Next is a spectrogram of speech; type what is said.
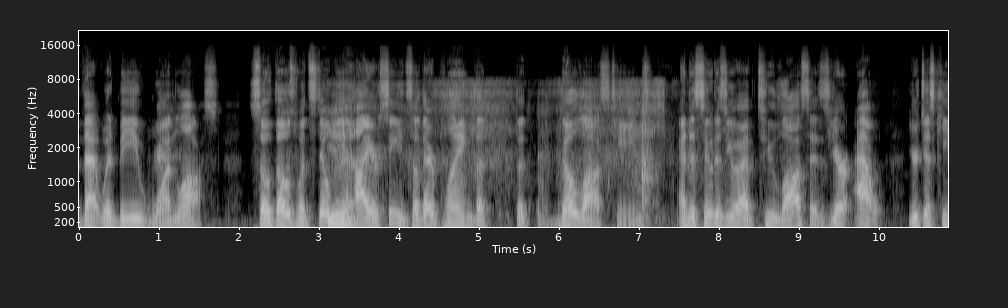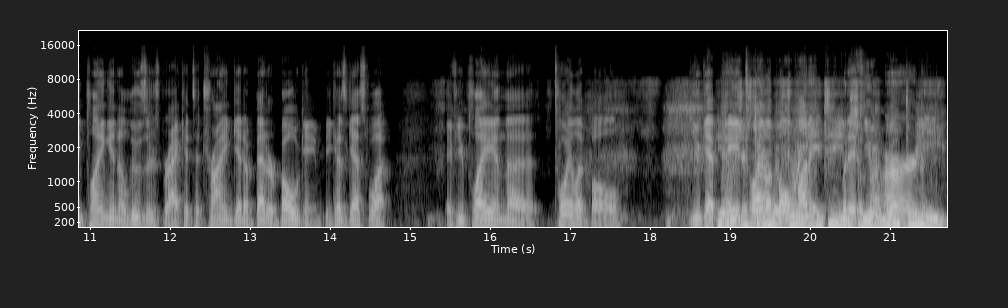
that would be one loss. So those would still be Yeah. higher seeds. So they're playing the the no loss teams. And as soon as you have two losses, you're out. You just keep playing in a loser's bracket to try and get a better bowl game. Because guess what? If you play in the toilet bowl, you get Yeah, paid toilet bowl 48 money. teams, but if so you earn three,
